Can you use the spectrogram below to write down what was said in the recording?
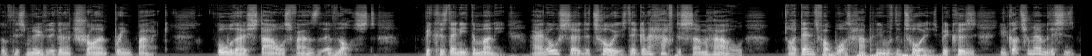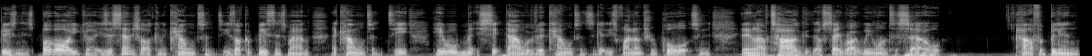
of this movie. They're going to try and bring back all those Star Wars fans that have lost because they need the money. And also the toys, they're going to have to somehow identify what's happening with the toys because you've got to remember this is business. Bob Iger is essentially like an accountant. He's like a businessman accountant. He he will sit down with accountants to get these financial reports and, and he'll have targets. They'll say, right, we want to sell half a billion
